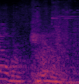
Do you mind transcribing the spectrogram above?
Double kill.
